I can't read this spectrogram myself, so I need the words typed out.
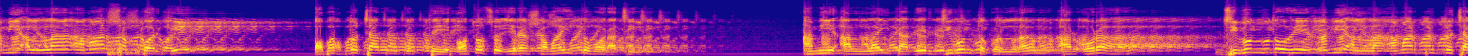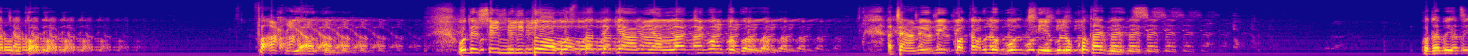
আমি আল্লাহ আমার সম্পর্কে অবাধ্যচারণ করতে, অথচ এরা সবাই তো মরা ছিল। আমি আল্লাহ তাদের জীবন্ত করলাম, আর ওরা জীবন্ত হয়ে আমি আল্লাহ আমার বিরুদ্ধচারণ করে। ওদের সেই মৃত অবস্থা থেকে আমি আল্লাহ জীবন্ত করলাম। আচ্ছা আমি যে কথাগুলো বলছি, এগুলো কোথায় পেয়েছি? কোথায় পেয়েছি?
